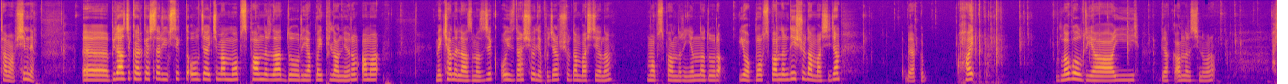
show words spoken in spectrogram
Tamam şimdi. Ee, birazcık arkadaşlar yüksekte olacağı için ben mob spawner'da doğru yapmayı planlıyorum ama mekan da lazım azıcık. O yüzden şöyle yapacağım. Şuradan başlayalım. Mob spawner'ın yanına doğru yok mob spawner'ın değil şuradan başlayacağım. Bir dakika. Hay lag oldu ya. Ay. Bir dakika anlarız şimdi bana. Ay,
